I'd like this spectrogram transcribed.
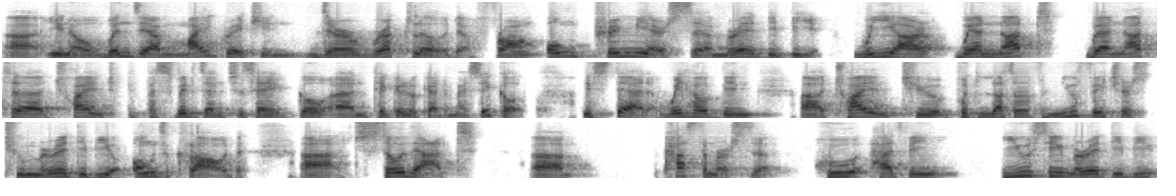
uh, you know when they are migrating their workload from on-premise uh, MariaDB, we are we are not we are not uh, trying to persuade them to say go and take a look at MySQL. Instead, we have been uh, trying to put lots of new features to MariaDB on the cloud, uh, so that customers who has been using MariaDB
